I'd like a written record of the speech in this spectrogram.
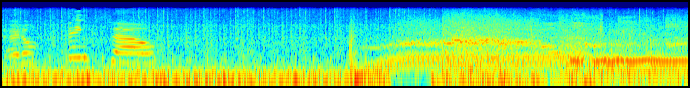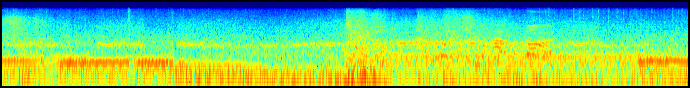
but I don't think so. I you have.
